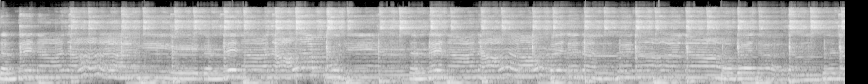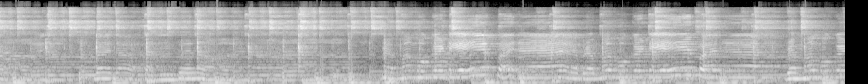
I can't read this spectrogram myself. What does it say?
தந்தனானாகி தந்தனானா புரே தந்தனானா பத தந்தனானா பத தந்தனானா பத தந்தனானா பிரம்மமுகடே பர பிரம்மமுகடே பர பிரம்மமுக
